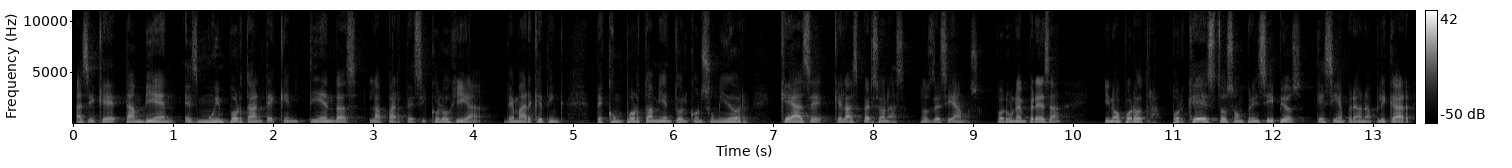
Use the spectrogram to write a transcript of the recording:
Así que también es muy importante que entiendas la parte de psicología de marketing, de comportamiento del consumidor, que hace que las personas nos decíamos por una empresa y no por otra. Porque estos son principios que siempre van a aplicar,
